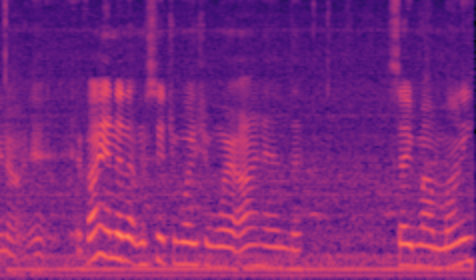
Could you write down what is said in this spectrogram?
you know, if I ended up in a situation where I had to save my money,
